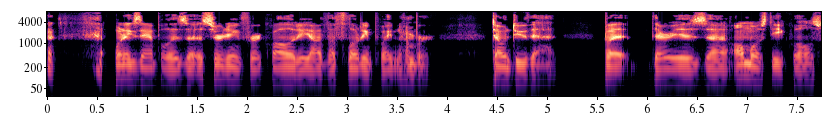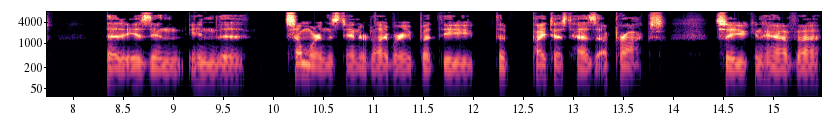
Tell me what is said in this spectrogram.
One example is asserting for equality of a floating point number. Don't do that. But there is uh, almost equals that is in in the somewhere in the standard library, but the the PyTest has approx. So you can have uh,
